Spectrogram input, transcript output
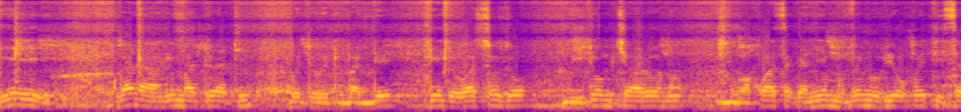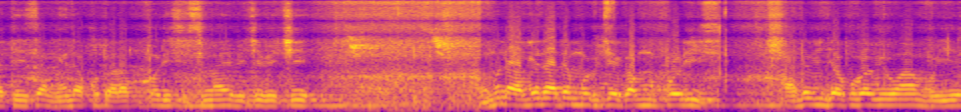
Eh, muganda wange madrati bwete bwe tubadde genda owasozo muyite omukyalo ono mubakwasaganye muve mu byo okwetiisatiisa ngenda kutwala ku polisi simanyi biki biki. Omuna agenda ate mubiteeka mu polisi ate bijja kuba biwanvuye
